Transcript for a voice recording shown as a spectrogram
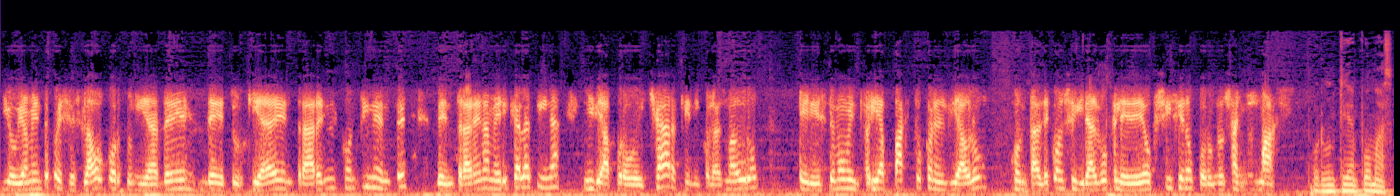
y obviamente pues es la oportunidad de, de, Turquía de entrar en el continente, de entrar en América Latina y de aprovechar que Nicolás Maduro en este momento haría pacto con el diablo con tal de conseguir algo que le dé oxígeno por unos años más. Por un tiempo más.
